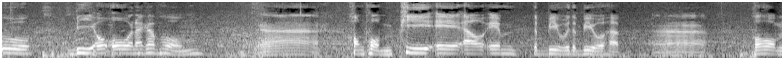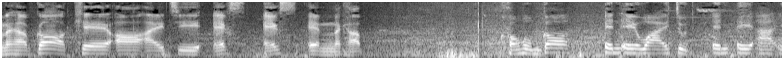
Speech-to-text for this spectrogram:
W B O O นะครับผม อ่า ของผม P A L M W W ครับ อ่า ของผมนะครับก็ K R I T X X N นะครับ ของผมก็ N A Y จุด N A R A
